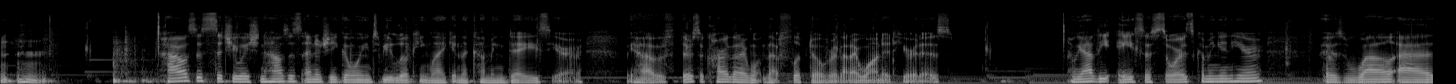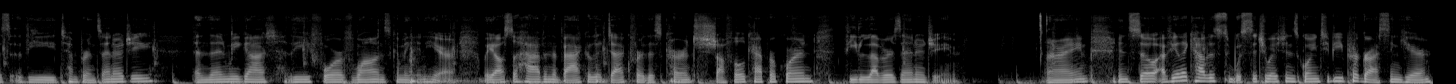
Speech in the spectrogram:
How is this situation, how's this energy going to be looking like in the coming days here? We have, there's a card that I want that flipped over that I wanted. Here it is. We have the Ace of Swords coming in here, as well as the Temperance energy. And then we got the Four of Wands coming in here. We also have in the back of the deck for this current shuffle, Capricorn, the Lover's Energy. All right. And so I feel like how this situation is going to be progressing here.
